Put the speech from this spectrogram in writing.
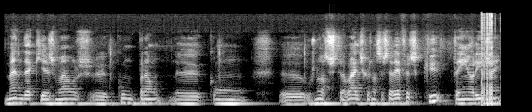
manda que as mãos cumpram com uh, os nossos trabalhos, com as nossas tarefas, que têm origem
